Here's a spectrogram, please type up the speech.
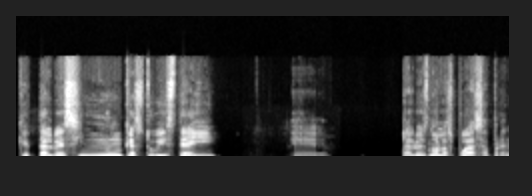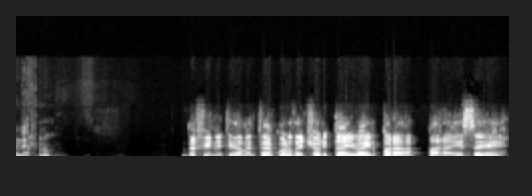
que tal vez si nunca estuviste ahí, eh, tal vez no las puedas aprender, ¿no? Definitivamente de acuerdo. De hecho, ahorita iba a ir para, para ese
